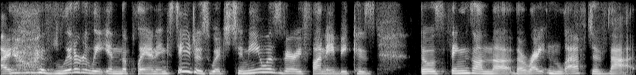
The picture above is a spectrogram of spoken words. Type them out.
I was literally in the planning stages, which to me was very funny because those things on the, the right and left of that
